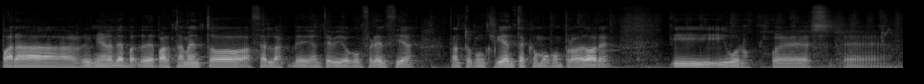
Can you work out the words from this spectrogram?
para reuniones de, departamentos, hacerlas mediante videoconferencias, tanto con clientes como con proveedores. Y, bueno, pues eh,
